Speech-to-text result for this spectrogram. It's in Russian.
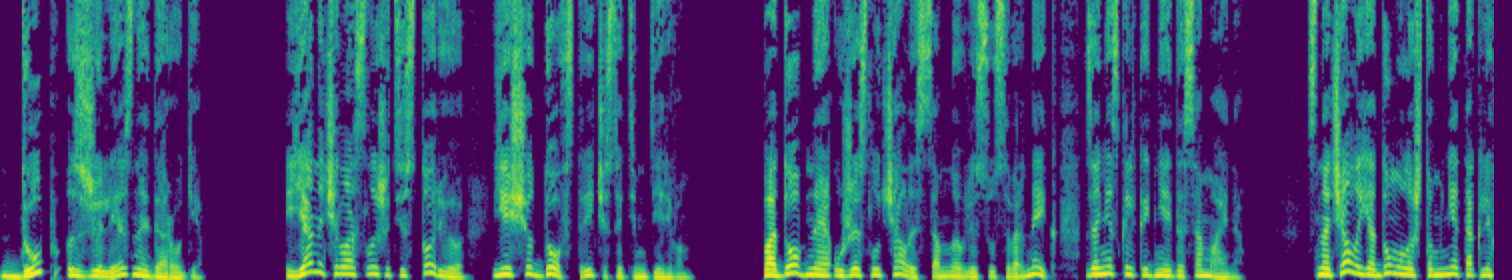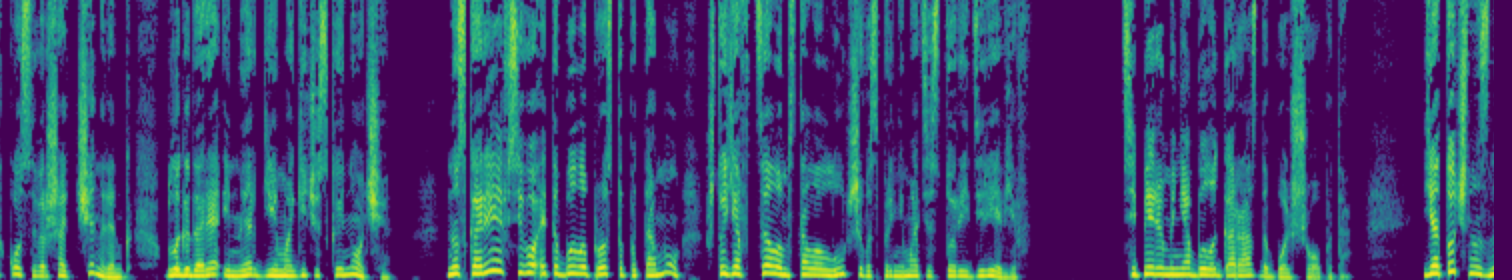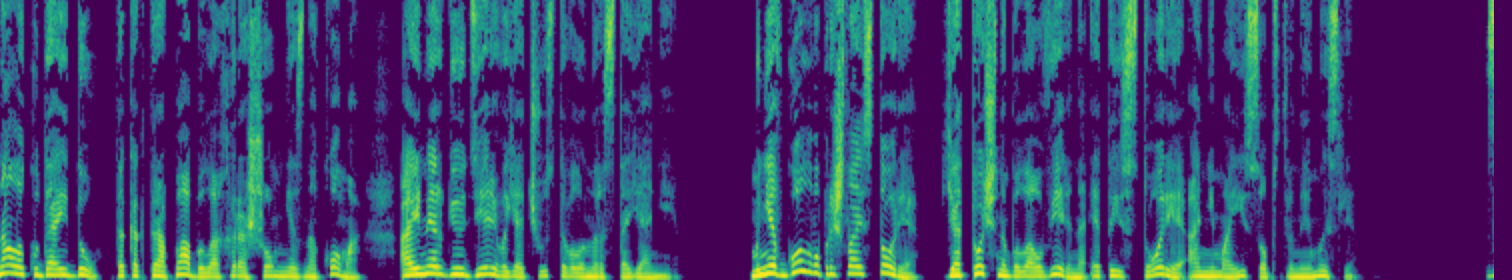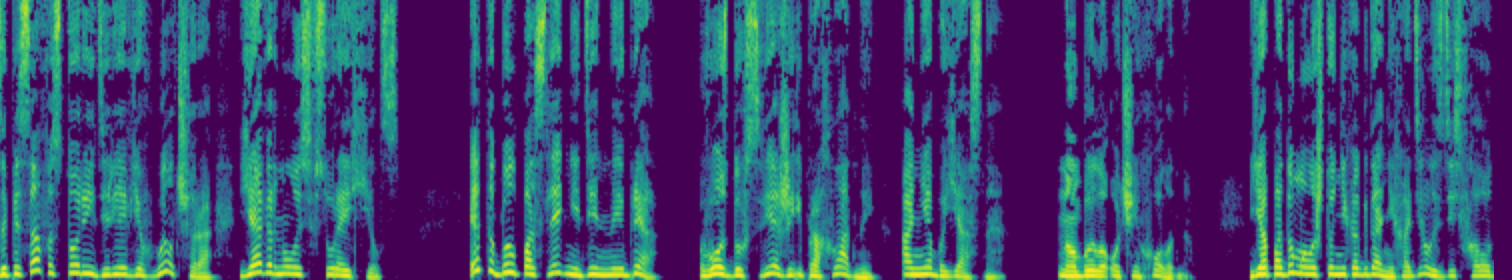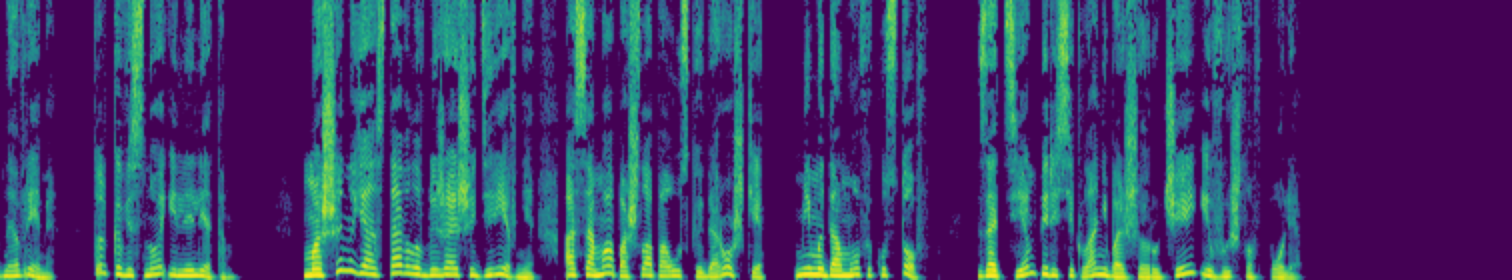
Дуб с железной дороги. Я начала слышать историю еще до встречи с этим деревом. Подобное уже случалось со мной в лесу Савернейк за несколько дней до Самайна. Сначала я думала, что мне так легко совершать ченнелинг благодаря энергии магической ночи. Но, скорее всего, это было просто потому, что я в целом стала лучше воспринимать истории деревьев. Теперь у меня было гораздо больше опыта. Я точно знала, куда иду, так как тропа была хорошо мне знакома, а энергию дерева я чувствовала на расстоянии. Мне в голову пришла история. Я точно была уверена, это история, а не мои собственные мысли. Записав истории деревьев Уилтшира, я вернулась в Сурей-Хиллз. Это был последний день ноября. Воздух свежий и прохладный, а небо ясное. Но было очень холодно. Я подумала, что никогда не ходила здесь в холодное время, только весной или летом. Машину я оставила в ближайшей деревне, а сама пошла по узкой дорожке мимо домов и кустов. Затем пересекла небольшой ручей и вышла в поле.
